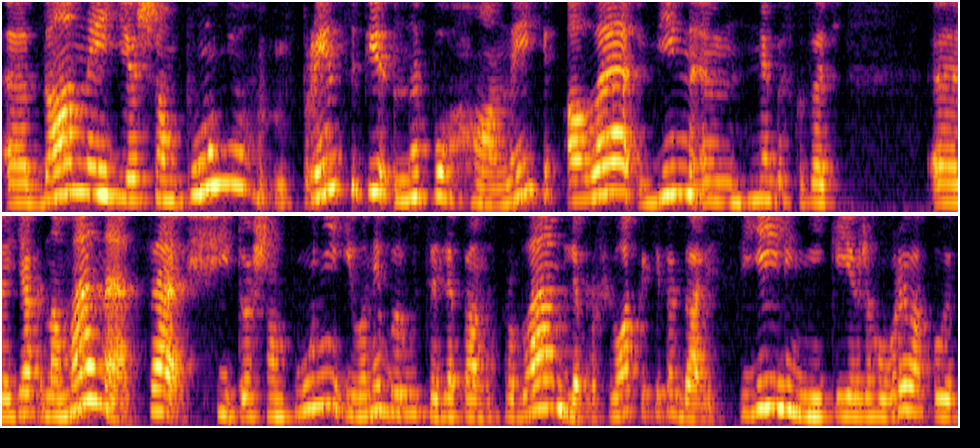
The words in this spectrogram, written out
Е, Даний шампунь, в принципі, непоганий, але він, ем, як би сказати, е, як на мене, це фітошампуні, і вони беруться для певних проблем, для профілактики і так далі. З цієї лінійки, я вже говорила, коли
